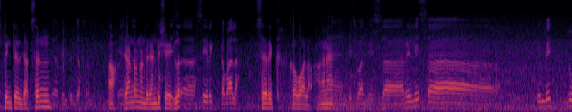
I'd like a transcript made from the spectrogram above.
സ്പിന്റെൽ ജാക്സൺ Jackson. ആ രണ്ടെണ്ണം ഉണ്ട് രണ്ട് ഷെയ്ഡിൽ സിറിക് കവാല സിറിക് കവാല അങ്ങനെ ദിസ് Wimbit Du.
